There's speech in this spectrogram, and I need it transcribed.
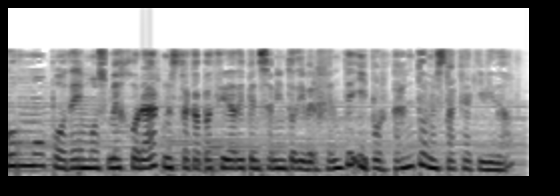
¿Cómo podemos mejorar nuestra capacidad de pensamiento divergente y por tanto nuestra creatividad?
